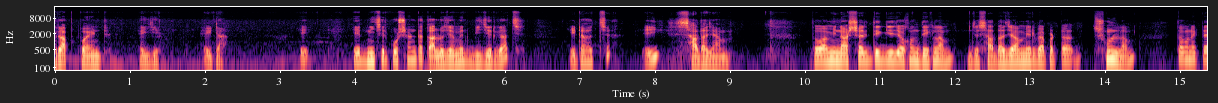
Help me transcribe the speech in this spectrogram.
গ্রাফট পয়েন্ট, এই যে, এইটা। এর নিচের পোর্শনটা কালো জামের বীজের গাছ, এটা হচ্ছে এই সাদা জাম। তো আমি নার্সারিতে গিয়ে যখন দেখলাম যে সাদা জামের ব্যাপারটা শুনলাম, তখন একটা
